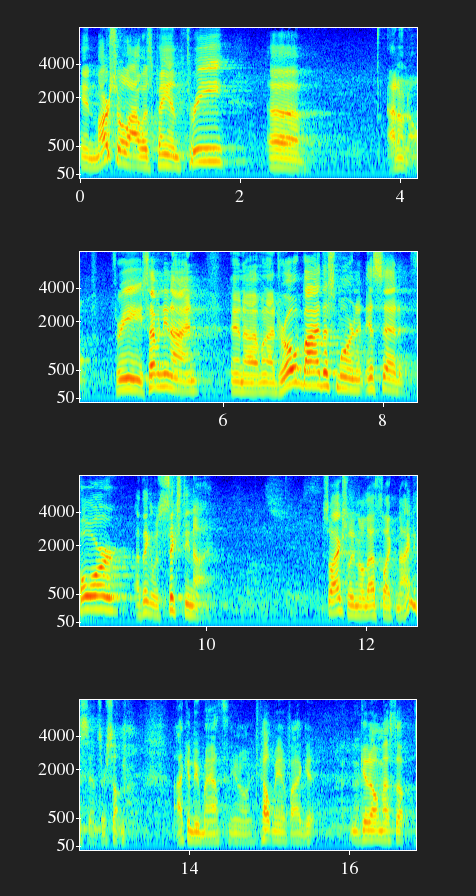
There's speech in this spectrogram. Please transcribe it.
In Marshall, I was paying three, uh, I don't know, 379. And uh, when I drove by this morning, it said four, I think it was 69. So actually, no, that's like 90 cents or something. I can do math, you know, help me if I get, get all messed up.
